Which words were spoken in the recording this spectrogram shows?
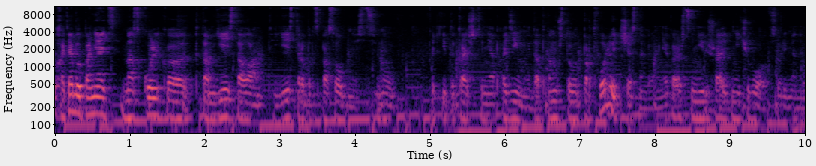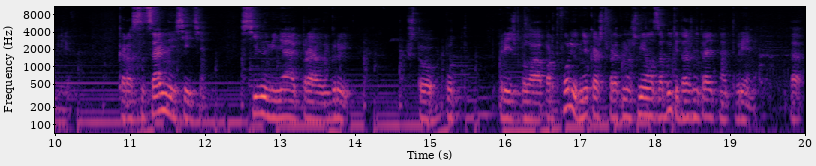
хотя бы понять, насколько там есть талант, есть работоспособность, ну, какие-то качества необходимые, да, потому что вот портфолио, честно говоря, мне кажется, не решает ничего в современном мире. Как раз социальные сети сильно меняют правила игры, что вот речь была о портфолио, мне кажется, про это можно смело забыть и даже не тратить на это время. Да.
